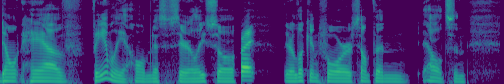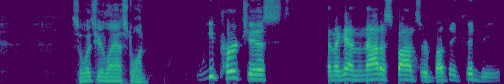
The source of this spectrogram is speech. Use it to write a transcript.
don't have family at home necessarily so Right. they're looking for something else and so what's your last one we purchased, and again, not a sponsor, but they could be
